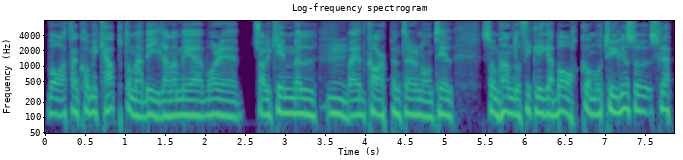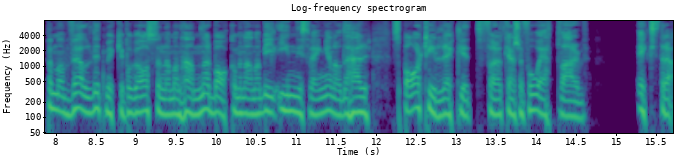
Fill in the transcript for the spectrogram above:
var att han kom ikapp de här bilarna med var det Charlie Kimball, mm. Ed Carpenter och någon till som han då fick ligga bakom och tydligen så släpper man väldigt mycket på gasen när man hamnar bakom en annan bil in i svängarna och det här spar tillräckligt för att kanske få ett varv extra.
